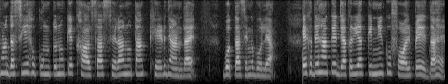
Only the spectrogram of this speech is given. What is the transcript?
ਹੁਣ ਦਸੀਏ ਹਕੂਮਤ ਨੂੰ ਕਿ ਖਾਲਸਾ ਸਿਰਾਂ ਨੂੰ ਤਾਂ ਖੇਡ ਜਾਣਦਾ ਹੈ ਬੋਤਾ ਸਿੰਘ ਬੋਲਿਆ, ਦੇਖਦੇ ਹਾਂ ਕਿ ਜ਼ਕਰੀਆ ਕਿੰਨੀ ਕੁ ਫੌਜ ਭੇਜਦਾ ਹੈ।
